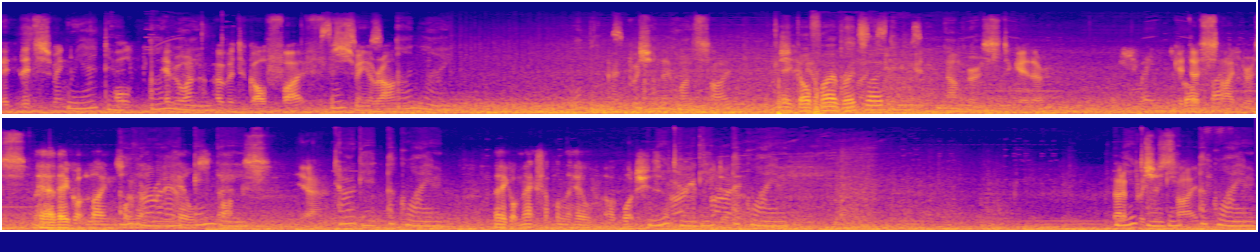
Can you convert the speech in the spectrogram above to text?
Let, let's swing Reactor all everyone over to Golf 5. swing around online. And push on that one side. Okay, Check Golf 5, right side. Get numbers together. Get those snipers. Yeah, they've got lines on the Override hill engaged. Yeah. Target acquired. They got Max up on the hill. I'll watch his New target acquired. Gotta New push target aside. acquired.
